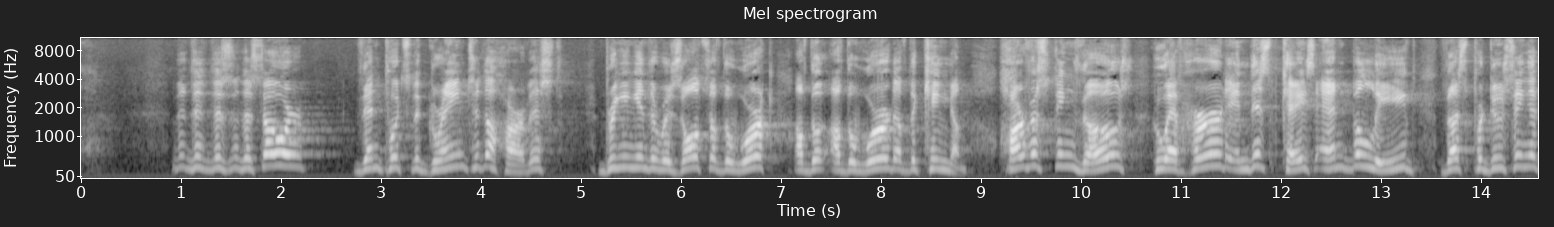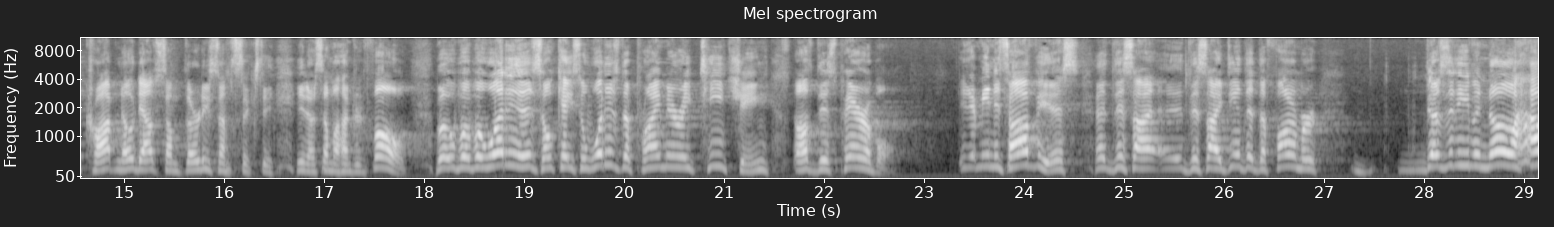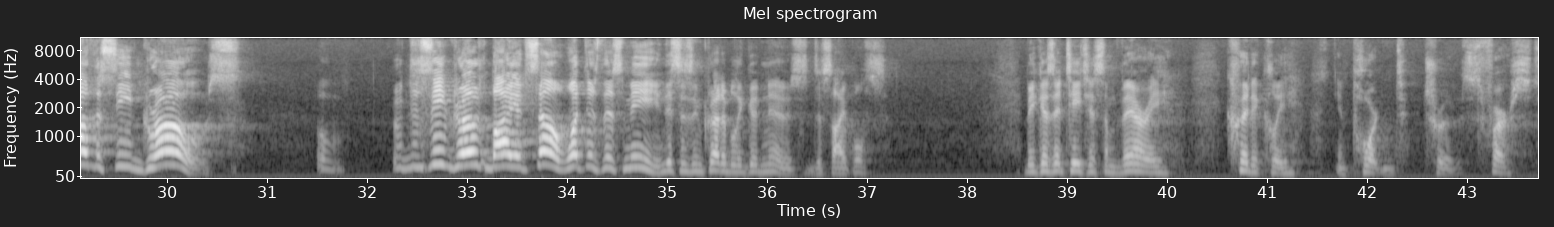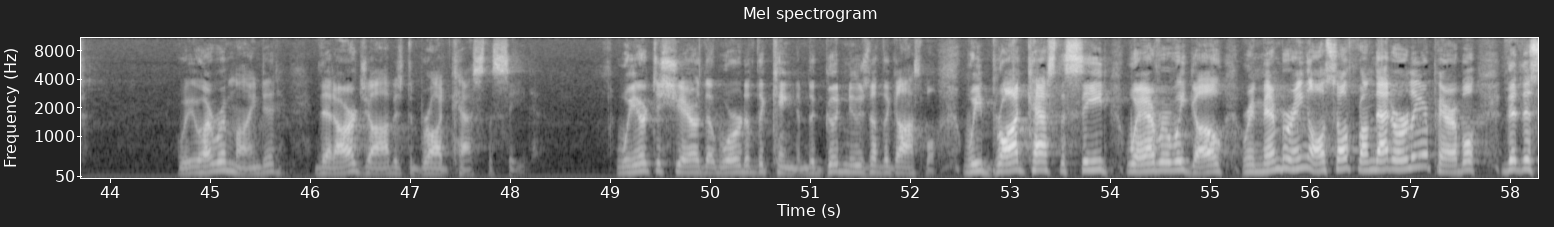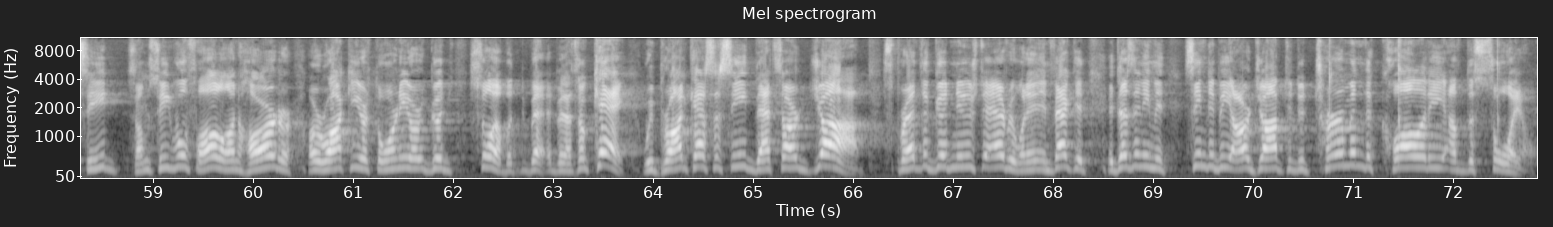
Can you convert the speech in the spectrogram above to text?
The, the, the, the sower then puts the grain to the harvest, bringing in the results of the work of the, of the word of the kingdom, harvesting those who have heard in this case and believed, thus producing a crop, no doubt some 30, some 60, you know, some 100 fold. But, but, but what is, okay, so what is the primary teaching of this parable? I mean, it's obvious uh, this, uh, this idea that the farmer doesn't even know how the seed grows. The seed grows by itself. What does this mean? This is incredibly good news, disciples, because it teaches some very critically important truths. First, we are reminded that our job is to broadcast the seed. We are to share the word of the kingdom, the good news of the gospel. We broadcast the seed wherever we go, remembering also from that earlier parable that the seed, some seed will fall on hard or, or rocky or thorny or good soil, but, but, but that's okay. We broadcast the seed, that's our job. Spread the good news to everyone. In fact, it, it doesn't even seem to be our job to determine the quality of the soil.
